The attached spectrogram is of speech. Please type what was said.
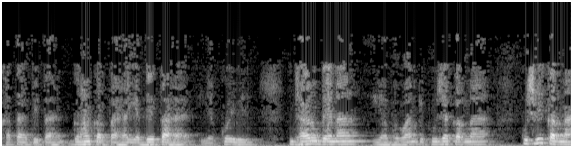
खाता है, पीता है, ग्रहण करता है, या देता है, या कोई भी झाड़ू देना, या भगवान की पूजा करना कुछ भी करना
